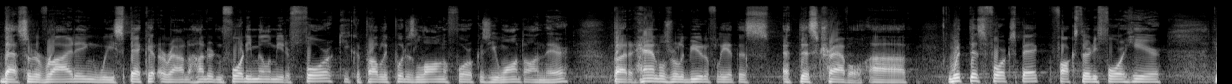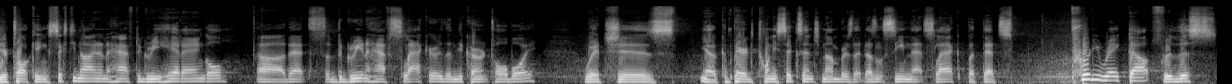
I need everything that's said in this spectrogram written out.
that sort of riding. We spec it around 140 millimeter fork. You could probably put as long a fork as you want on there, but it handles really beautifully at this, at this travel. Uh, with this fork spec, Fox 34 here, you're talking 69 and a half degree head angle. Uh, that's a degree and a half slacker than the current Tallboy, which is, you know, compared to 26 inch numbers, that doesn't seem that slack, but that's pretty raked out for this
